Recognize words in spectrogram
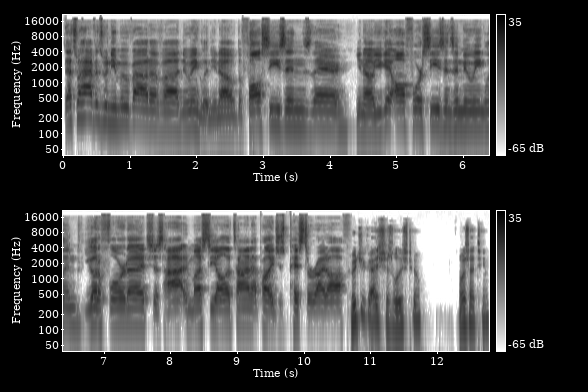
that's what happens when you move out of uh, New England. You know, the fall seasons there. You know, you get all four seasons in New England. You go to Florida, it's just hot and musty all the time. That probably just pissed her right off. Who'd you guys just lose to? What was that team?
